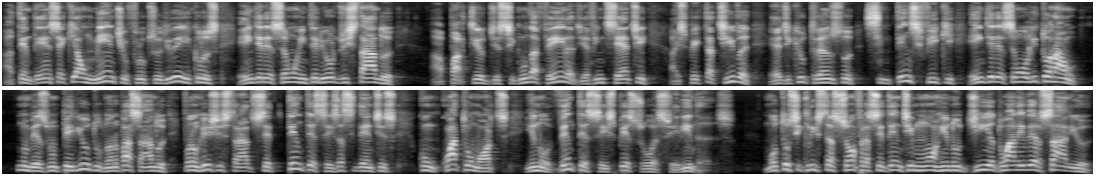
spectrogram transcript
a tendência é que aumente o fluxo de veículos em direção ao interior do estado. A partir de segunda-feira, dia 27, a expectativa é de que o trânsito se intensifique em direção ao litoral. No mesmo período do ano passado, foram registrados 76 acidentes, com quatro mortes e 96 pessoas feridas. Motociclista sofre acidente e morre no dia do aniversário.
